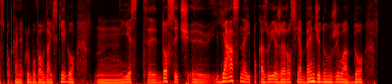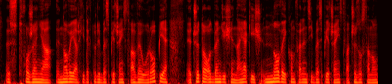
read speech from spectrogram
spotkania klubu wałdajskiego mm, jest e, dosyć e, jasne i pokazuje, że Rosja będzie dążyła do stworzenia nowej architektury bezpieczeństwa w Europie. Czy to odbędzie się na jakiejś nowej konferencji bezpieczeństwa, czy zostaną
